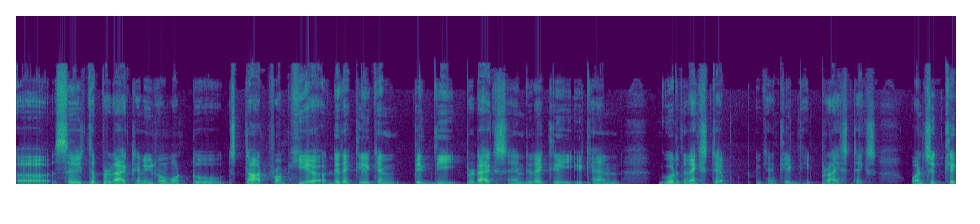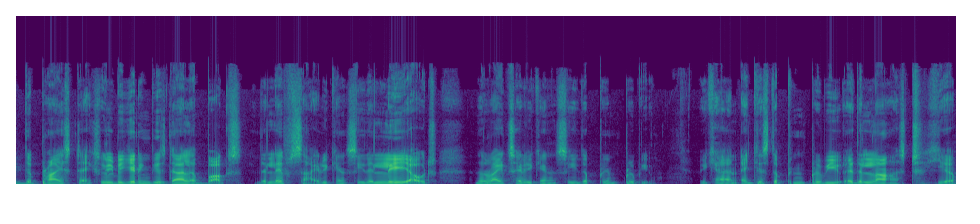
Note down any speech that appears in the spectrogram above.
uh, search the product and you don't want to start from here. Directly you can click the products and directly you can go to the next step. You can click the price tags. Once you click the price text, you will be getting this dialog box. The left side, you can see the layout. the right side, you can see the print preview. We can adjust the print preview at the last here.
